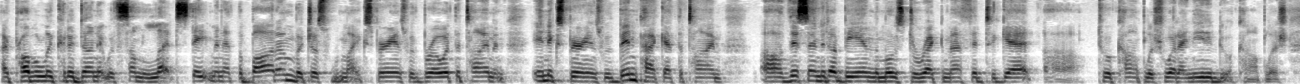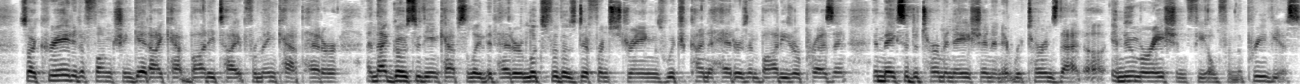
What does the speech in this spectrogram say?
I probably could have done it with some let statement at the bottom, but just with my experience with Bro at the time and inexperience with BinPAC at the time, uh, this ended up being the most direct method to get uh, to accomplish what I needed to accomplish. So I created a function, get ICAP body type from encap header, and that goes through the encapsulated header, looks for those different strings, which kind of headers and bodies are present. It makes a determination and it returns that uh, enumeration field from the previous,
